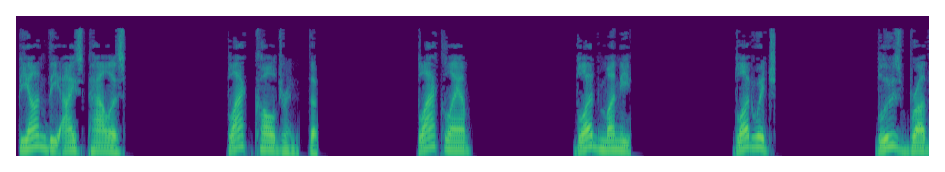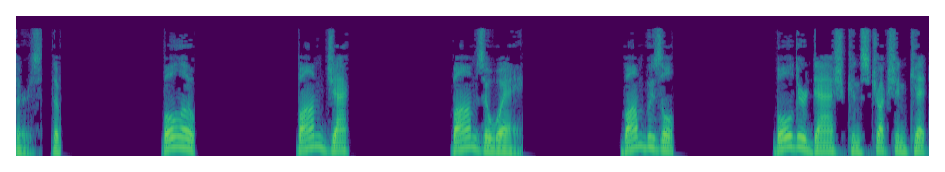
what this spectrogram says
Beyond the Ice Palace. Black Cauldron, The Black Lamp. Blood Money. Bloodwitch. Blues Brothers, The Bolo. Bomb Jack. Bombs Away. Bomboozle Boulder Dash Construction Kit.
